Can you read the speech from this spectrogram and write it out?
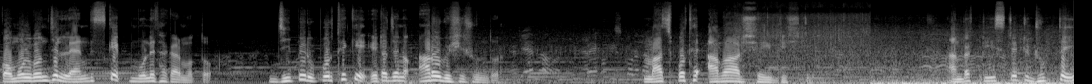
কমলগঞ্জের ল্যান্ডস্কেপ মনে থাকার মতো। জিপের উপর থেকে এটা যেন আরও বেশি সুন্দর। মাঝপথে আবার সেই বৃষ্টি। আমরা টি স্টেটে ঢুকতেই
